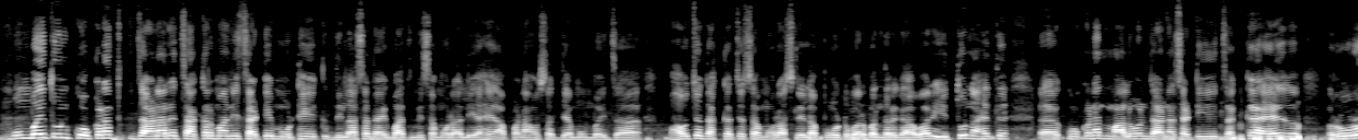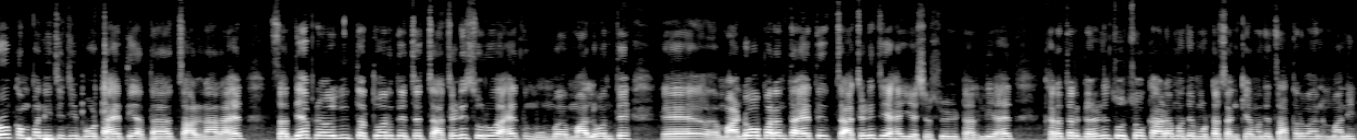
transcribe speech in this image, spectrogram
मुंबईतून कोकणात जाणाऱ्या चाकरमानीसाठी मोठी एक दिलासादायक बातमी समोर आली आहे. आपण आहोत सध्या मुंबईचा. भावच्या धक्काच्या समोर असलेला पोर्टवर बंदरगावर इथून आहेत कोकणात मालवण जाण्यासाठी चक्क आहे. रोरो कंपनीची जी बोट आहे ती आता चालणार आहेत. सध्या प्रायोगिक तत्वावर त्याच्या चाचणी सुरू आहेत. मुंबई मालवण ते मांडवापर्यंत आहे. ते चाचणी जी आहे यशस्वी ठरली आहेत. खरं तर गणेशोत्सव काळामध्ये मोठ्या संख्येमध्ये चाकरमान मानी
